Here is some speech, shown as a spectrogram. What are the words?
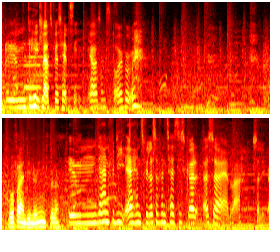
Øhm, det er helt klart Spurs Hansen. Jeg har også hans trøje på. Hvorfor er han din yndlingsspiller? øhm, det er han, fordi at han spiller så fantastisk godt, og så er han bare så lækker.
